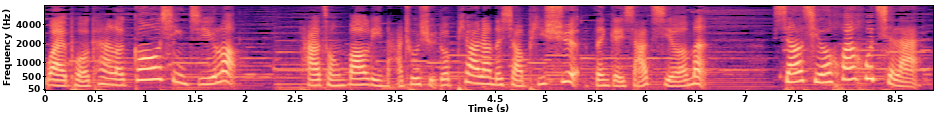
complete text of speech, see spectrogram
外婆看了，高兴极了。她从包里拿出许多漂亮的小皮靴，分给小企鹅们。小企鹅欢呼起来。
